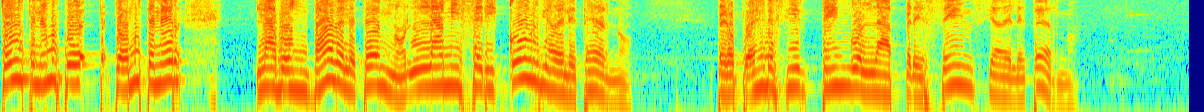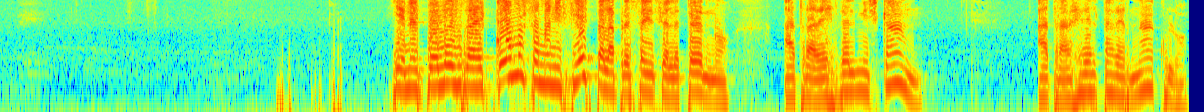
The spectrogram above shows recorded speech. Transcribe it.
Todos tenemos, podemos tener la bondad del Eterno, la misericordia del Eterno. Pero puedes decir, tengo la presencia del Eterno. Y en el pueblo de Israel, ¿cómo se manifiesta la presencia del Eterno? A través del Mishkan a través del tabernáculo.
